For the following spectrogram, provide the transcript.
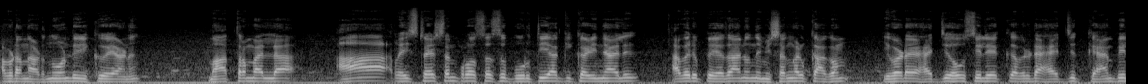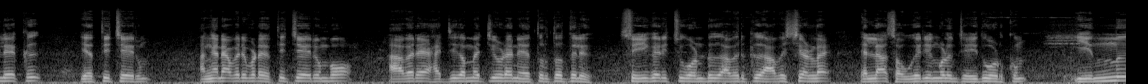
അവിടെ നടന്നുകൊണ്ടിരിക്കുകയാണ്. മാത്രമല്ല ആ രജിസ്ട്രേഷൻ പ്രോസസ്സ് പൂർത്തിയാക്കി കഴിഞ്ഞാൽ അവരിപ്പോൾ ഏതാനും നിമിഷങ്ങൾക്കകം ഇവിടെ ഹജ്ജ് ഹൗസിലേക്ക് അവരുടെ ഹജ്ജ് ക്യാമ്പിലേക്ക് എത്തിച്ചേരും. അങ്ങനെ അവരിവിടെ എത്തിച്ചേരുമ്പോൾ അവരെ ഹജ്ജ് കമ്മിറ്റിയുടെ നേതൃത്വത്തിൽ സ്വീകരിച്ചുകൊണ്ട് അവർക്ക് ആവശ്യമുള്ള എല്ലാ സൗകര്യങ്ങളും ചെയ്തു കൊടുക്കും. ഇന്ന്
